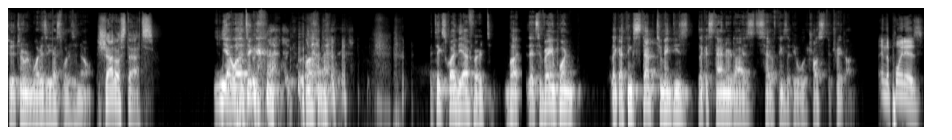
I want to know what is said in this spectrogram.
to determine what is a yes, what is a no? Shadow stats. Yeah, well, it takes well, it takes quite the effort, but that's a very important, like I think, step to make these like a standardized set of things that people will trust to trade on. And the point is,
